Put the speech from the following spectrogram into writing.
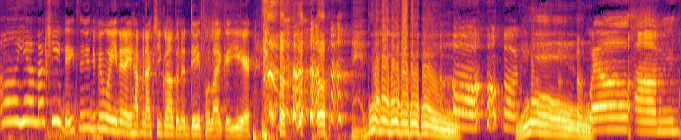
oh yeah, I'm actually dating. Even when you know you haven't actually gone out on a date for like a year. Whoa. Whoa. Well, um,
